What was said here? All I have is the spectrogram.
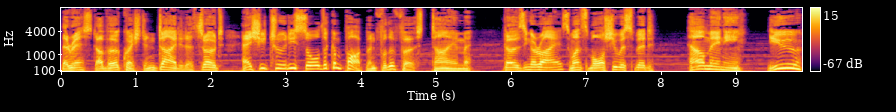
The rest of her question died in her throat as she truly saw the compartment for the first time. Closing her eyes once more, she whispered, How many? You,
